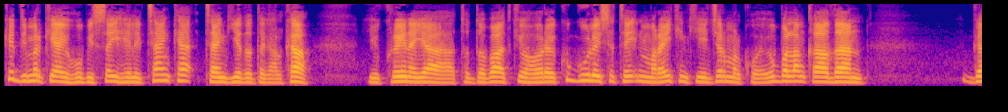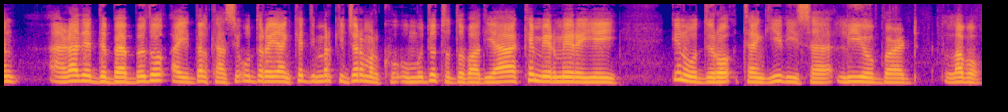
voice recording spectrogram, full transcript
kadib markii ay hubisay helitaanka taangiyada dagaalka. Yukrain ayaa toddobaadkii hore ku guulaysatay in maraykanka iyo jarmalku ay u ballan qaadaan. Adhaadee dabaabado ay dalkaasi u dirayaan kadib markii jarmalku uu muddo toddobaadyaa ka meermeerayey inuu diro taangiyadiisa leobard labo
